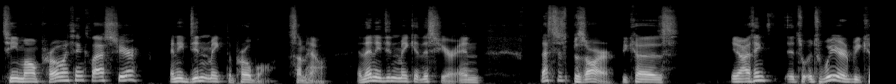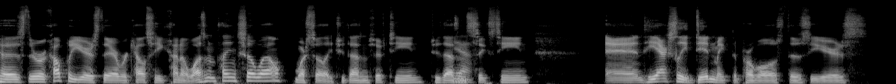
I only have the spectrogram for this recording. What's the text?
team All Pro, I think, last year, and he didn't make the Pro Bowl somehow, and then he didn't make it this year, and that's just bizarre because you know, I think it's it's weird because there were a couple years there where Kelce kind of wasn't playing so well, more so like 2015, 2016, yeah. and he actually did make the Pro Bowls those years,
